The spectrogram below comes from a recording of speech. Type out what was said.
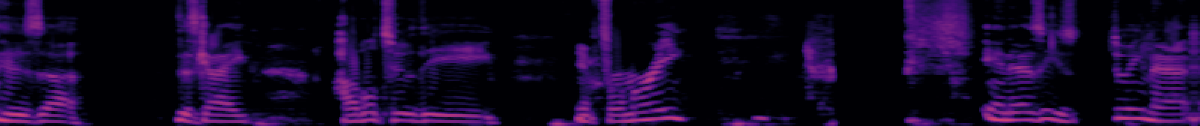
his uh this guy hobble to the infirmary, and as he's doing that,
